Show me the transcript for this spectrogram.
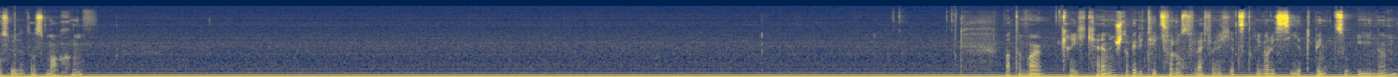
Was würde das machen? Warte mal, kriege ich keinen Stabilitätsverlust? Vielleicht, weil ich jetzt rivalisiert bin zu ihnen.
